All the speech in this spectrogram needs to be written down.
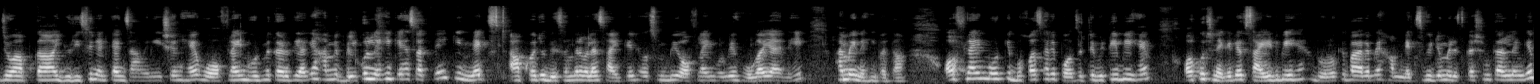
जो आपका यूजीसी नेट का एग्जामिनेशन है, वो ऑफलाइन मोड में कर दिया गया। हमें बिल्कुल नहीं कह सकते कि नेक्स्ट आपका जो दिसंबर वाला साइकिल है, उसमें भी ऑफलाइन मोड में होगा या नहीं, हमें नहीं पता। ऑफलाइन मोड के बहुत सारे पॉजिटिविटी भी है और कुछ नेगेटिव साइड भी है, दोनों के बारे में हम नेक्स्ट वीडियो में डिस्कशन कर लेंगे।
